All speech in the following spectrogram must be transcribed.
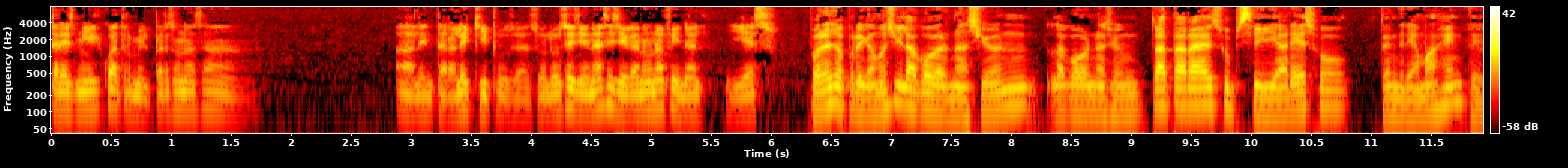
3.000, 4.000 personas a, a alentar al equipo. O sea, solo se llena si llegan a una final. Y eso. Por eso, pero digamos, si la gobernación, la gobernación tratara de subsidiar eso, tendría más gente.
